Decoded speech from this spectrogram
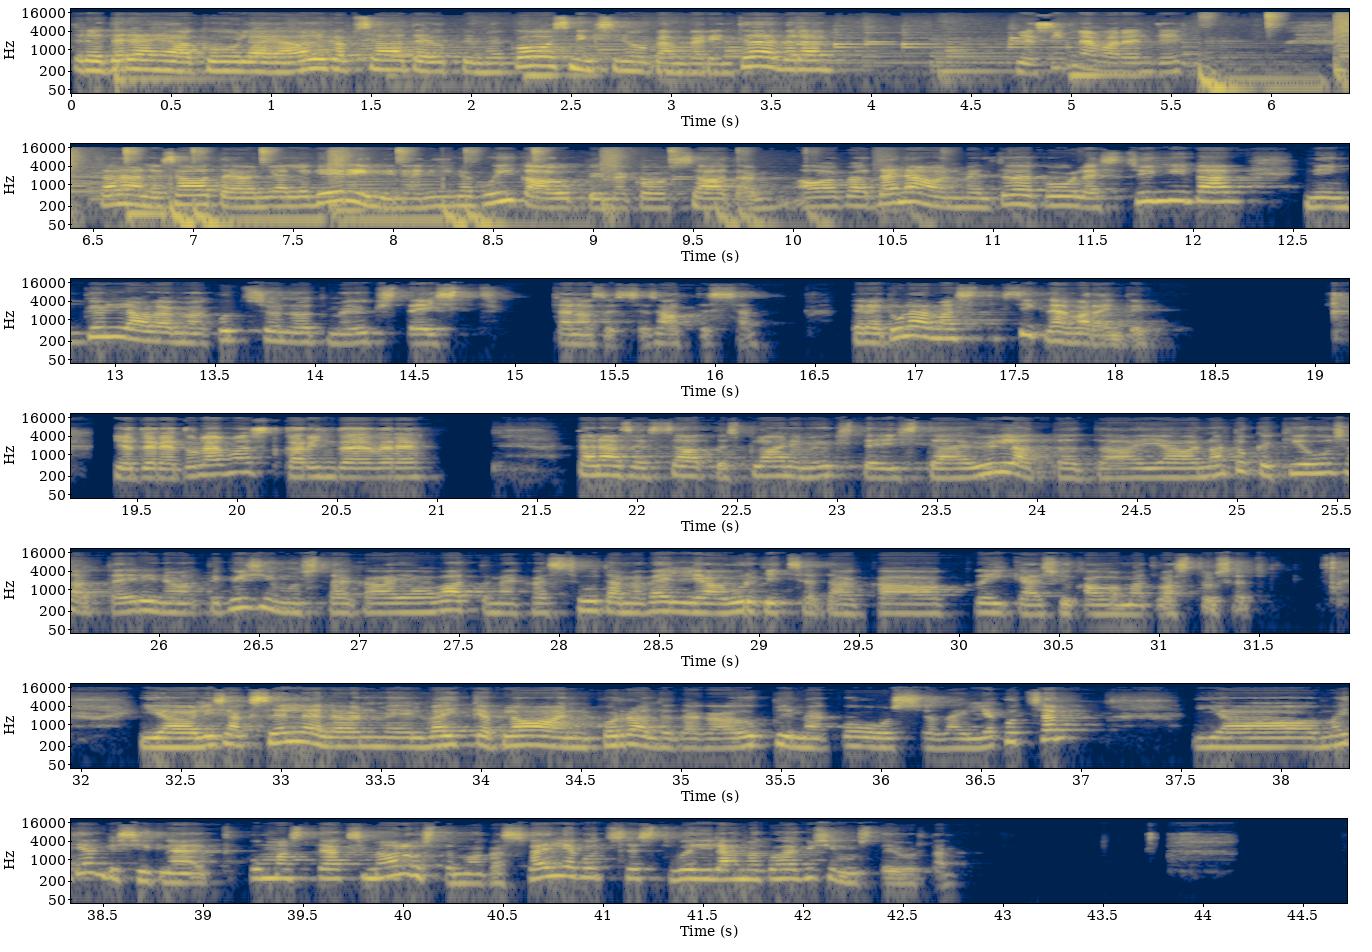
tere, tere, hea kuulaja, algab saade Õpime koos ning sinuga on Karin Tõevere. ja Signe Varendi. tänane saade on jällegi eriline, nii nagu iga Õpime koos saade, aga täna on meil tõepoolest sünnipäev ning külla oleme kutsunud me üksteist tänasesse saatesse. tere tulemast, Signe Varendi. ja tere tulemast, Karin Tõevere tänases saates plaanime üksteist üllatada ja natuke kiusata erinevate küsimustega ja vaatame, kas suudame välja urgitseda ka kõige sügavamad vastused. ja lisaks sellele on meil väike plaan korraldada ka Õpime koos väljakutse ja ma ei teagi, Signe, et kummast peaksime alustama, kas väljakutsest või lähme kohe küsimuste juurde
